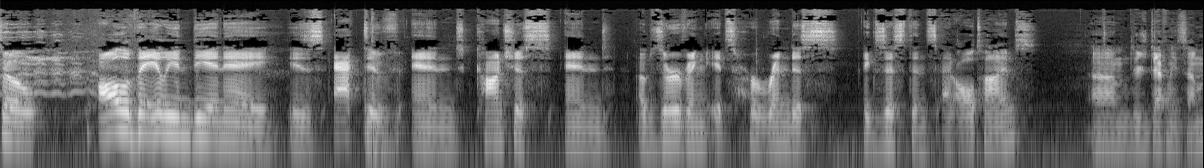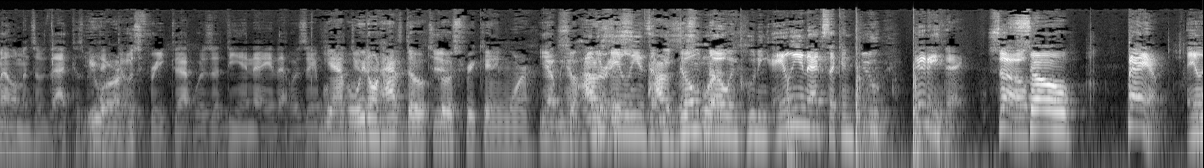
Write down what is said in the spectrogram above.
So, all of the alien DNA is active and conscious and observing its horrendous existence at all times. Um, there's definitely some elements of that because we You had are. Ghost Freak that was a DNA that was able. To. Yeah, but we don't have Do- Ghost Freak anymore. Yeah, we So have how other this- aliens that we don't know, including Alien X, that can do anything. So, So bam, Alien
